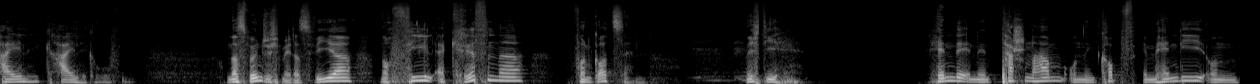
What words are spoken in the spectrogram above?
heilig, heilig rufen. Und das wünsche ich mir, dass wir noch viel ergriffener von Gott sind. Nicht die Hände in den Taschen haben und den Kopf im Handy und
